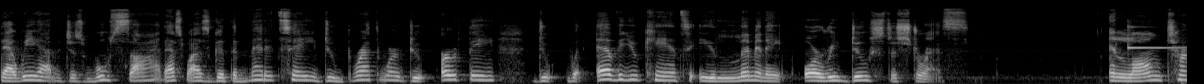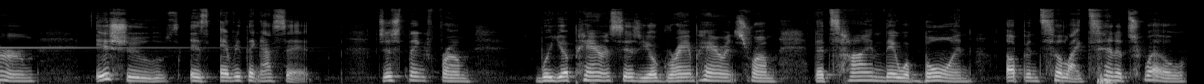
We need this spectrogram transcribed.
that we have to just woosah. That's why it's good to meditate, do breath work, do earthing, do whatever you can to eliminate or reduce the stress. And long term issues is everything I said. Just think from where your parents is, your grandparents, from the time they were born up until like 10 or 12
